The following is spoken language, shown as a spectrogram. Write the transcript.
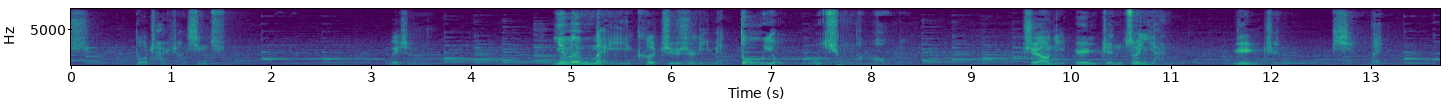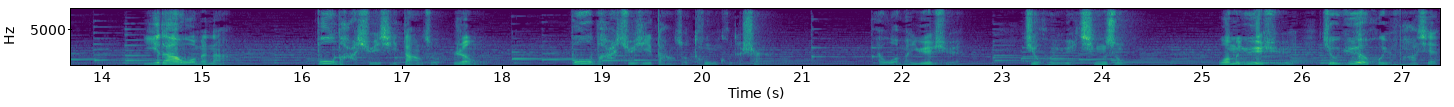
识都产生兴趣。为什么呢？因为每一科知识里面都有无穷的奥秘，只要你认真钻研、认真。品味。一旦我们呢，不把学习当做任务，不把学习当做痛苦的事儿，哎，我们越学就会越轻松，我们越学就越会发现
